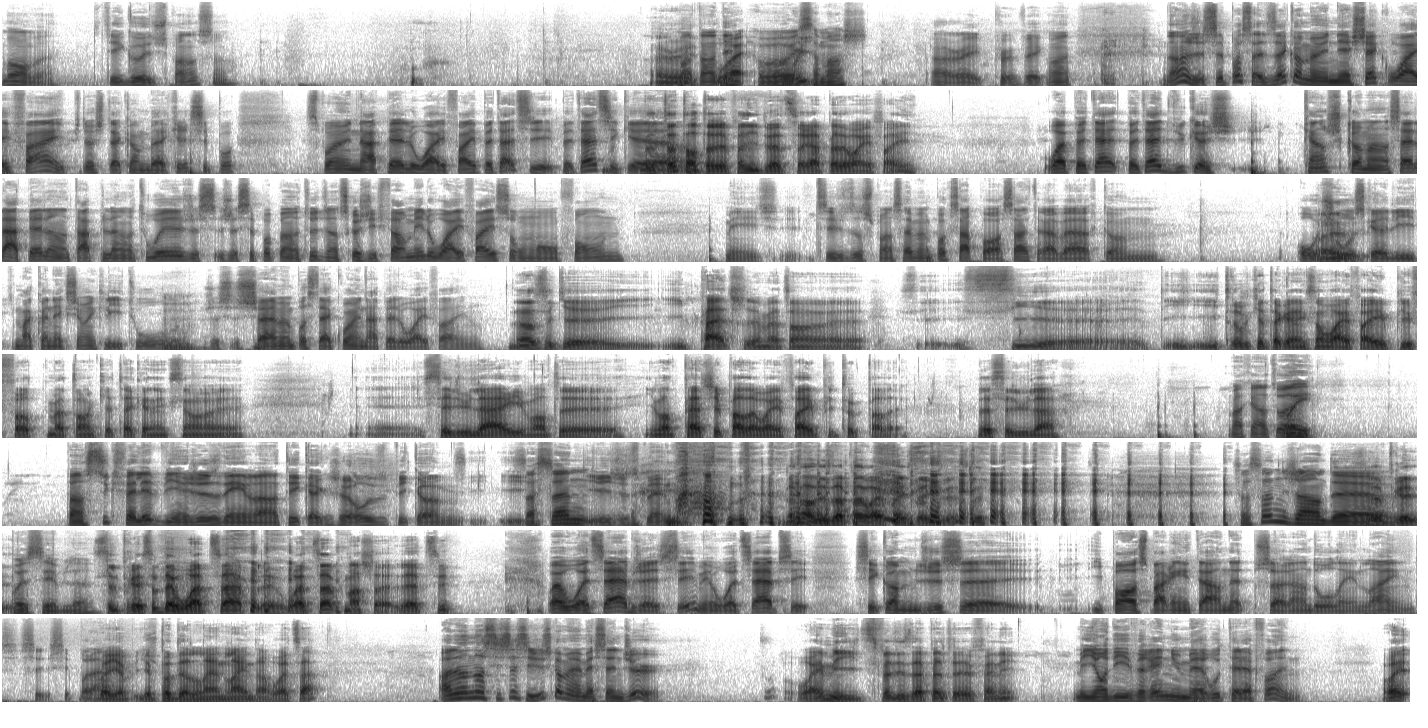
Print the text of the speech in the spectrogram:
Bon, ben, t'es good, je pense. hein. Vous m'entendez? Ouais, ouais, ouais, Oui. ça marche. Alright, perfect. Ouais. Non, je sais pas, ça disait comme un échec Wi-Fi. Puis là, j'étais comme, ben, Chris, c'est pas. C'est pas un appel Wi-Fi. Peut-être c'est peut-être c'est que. Mais toi, ton téléphone, il doit être sur appel Wi-Fi. Ouais, peut-être peut-être vu que je- quand je commençais l'appel en t'appelant toi, je, sais- je sais pas pendant tout. En tout cas, j'ai fermé le Wi-Fi sur mon phone. Mais tu sais, je veux dire, je pensais même pas que ça passait à travers comme autre Ouais. chose que les, ma connexion avec les tours. Mm. Je, je savais même pas c'était quoi un appel Wi-Fi. là. Non, c'est que il il patch, là, mettons. euh, si euh, il, il trouve que ta connexion Wi-Fi est plus forte, mettons, que ta connexion euh, euh, cellulaire, ils vont te ils vont te patcher par le Wi-Fi plutôt que par le, le cellulaire. Marc-Antoine, Oui, penses-tu que Philippe vient juste d'inventer quelque chose puis comme il, ça sonne, il est juste plein de monde? Non, non, des appels Wi-Fi, ça existe. là. ça sonne genre de pré- possible. Là. C'est le principe de WhatsApp. Là. WhatsApp marche là- là-dessus. Ouais, WhatsApp, je le sais, mais WhatsApp, c'est, c'est comme juste. euh, il passe par Internet pour se rendre aux landlines. C'est, c'est pas la Ben, Il même n'y a, pas de landline dans WhatsApp. Ah non, non, c'est ça, c'est juste comme un Messenger. Ouais, mais tu fais des appels téléphoniques. Mais ils ont des vrais numéros de téléphone. Ouais.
